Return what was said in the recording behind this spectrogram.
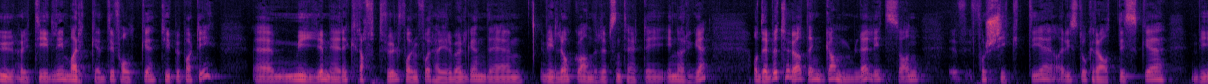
uhøytidelig marked til folket-type parti. Eh, mye mer kraftfull form for høyrebølge enn det Willoch og andre representerte i, i Norge. Og det betød at den gamle, litt sånn forsiktige, aristokratiske, vi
